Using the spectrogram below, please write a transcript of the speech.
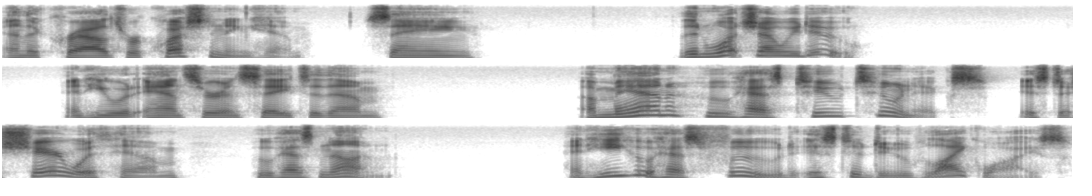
And the crowds were questioning him, saying, Then what shall we do? And he would answer and say to them, A man who has two tunics is to share with him who has none, and he who has food is to do likewise.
